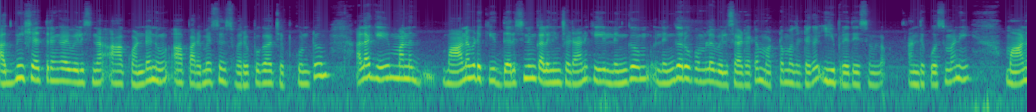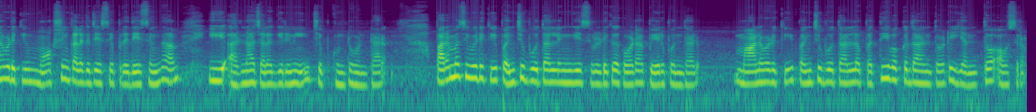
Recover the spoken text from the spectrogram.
అగ్నిక్షేత్రంగా వెలిసిన ఆ కొండను ఆ పరమేశ్వర స్వరూపుగా చెప్పుకుంటూ అలాగే మన మానవుడికి దర్శనం కలిగించడానికి లింగం లింగ రూపంలో వెలిసాడట మొట్టమొదటగా ఈ ప్రదేశంలో. అందుకోసమని మానవుడికి మోక్షం కలగజేసే ప్రదేశంగా ఈ అరుణాచలగిరిని చెప్పుకుంటూ ఉంటారు. పరమశివుడికి పంచభూతాలింగేశ్వరుడిగా కూడా పేరు పొందాడు. మానవుడికి పంచభూతాల్లో ప్రతి ఒక్క దానితో ఎంతో అవసరం.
